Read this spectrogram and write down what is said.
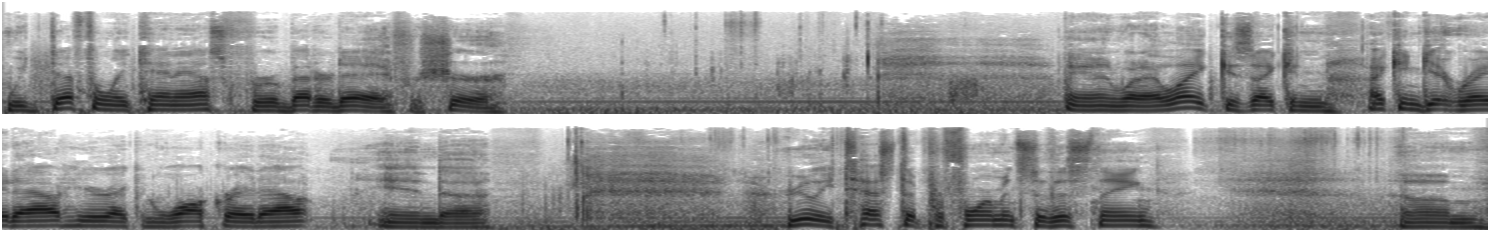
We definitely can't ask for a better day for sure. And what I like is I can I can get right out here. I can walk right out and uh, really test the performance of this thing. Um,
